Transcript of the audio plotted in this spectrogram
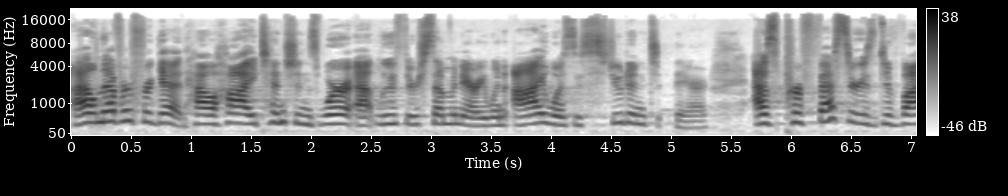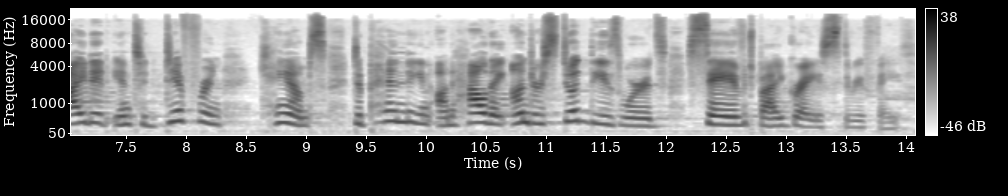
I'll never forget how high tensions were at Luther Seminary when I was a student there, as professors divided into different camps depending on how they understood these words saved by grace through faith.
